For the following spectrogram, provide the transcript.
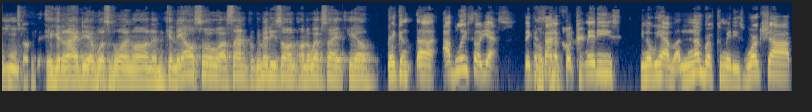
Mm-hmm. So they get an idea of what's going on. And can they also uh, sign up for committees on, on the website, KL? They can, uh, I believe so, yes. They can okay. sign up for committees. You know, we have a number of committees, workshop,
